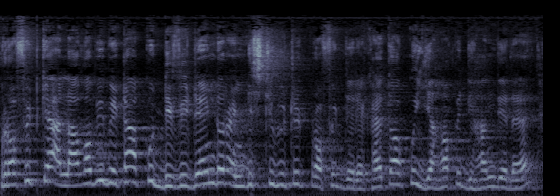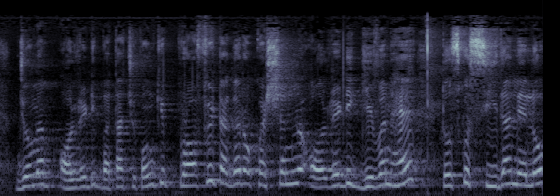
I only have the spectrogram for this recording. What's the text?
प्रॉफिट के अलावा भी बेटा आपको डिविडेंड और अनडिस्ट्रीब्यूटेड प्रॉफिट दे रखा है तो आपको यहाँ पे ध्यान देना है, जो मैं ऑलरेडी बता चुका हूँ कि प्रॉफिट अगर क्वेश्चन में ऑलरेडी गिवन है तो उसको सीधा ले लो।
